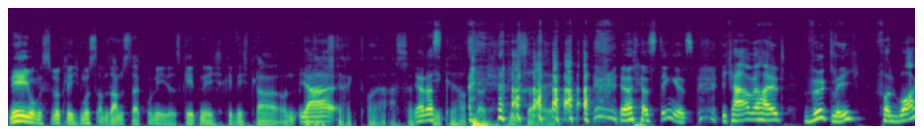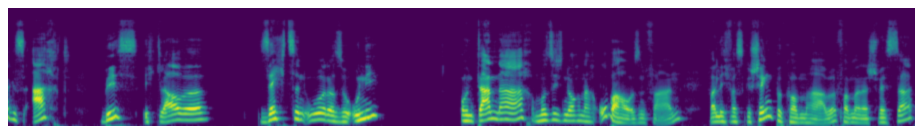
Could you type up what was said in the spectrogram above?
Nee, Jungs, wirklich, ich muss am Samstag Uni, das geht nicht, geht nicht klar. Und ja, ich direkt, oh, was für ein ja, das, ekelhafter Spießer, ey. ja, das Ding ist, ich habe halt wirklich von morgens acht bis, ich glaube, 16 Uhr oder so Uni. Und danach muss ich noch nach Oberhausen fahren, weil ich was geschenkt bekommen habe von meiner Schwester.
